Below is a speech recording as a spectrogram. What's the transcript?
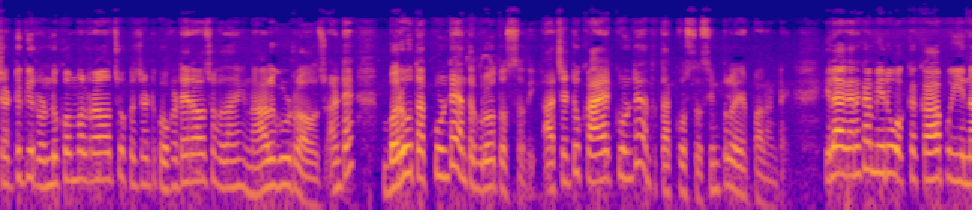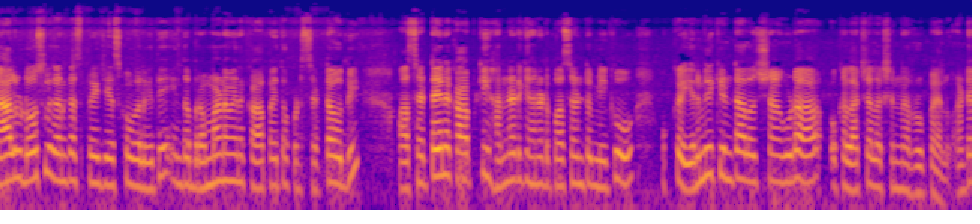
చెట్టుకి రెండు కొమ్మలు రావచ్చు ఒక చెట్టుకి ఒకటే రావచ్చు ఒక దానికి నాలుగు కూడా రావచ్చు. అంటే బరువు తక్కువ ఉంటే అంత గ్రోత్ వస్తుంది. ఆ చెట్టు కాయ ఎక్కువ ఉంటే అంత తక్కువ వస్తుంది. సింపుల్గా చెప్పాలంటే. ఇలా గనక మీరు ఒక కాపు ఈ నాలుగు డోసులు కనుక స్ప్రే చేసుకోగలిగితే ఇంత బ్రహ్మాండమైన కాపు అయితే ఒకటి సెట్ అవుద్ది. ఆ సెట్ అయిన కాపుకి హండ్రెడ్కి హండ్రెడ్ పర్సెంట్ మీకు ఒక ఎనిమిది క్వింటాల్ వచ్చినా కూడా ఒక లక్ష లక్షన్నర రూపాయలు. అంటే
